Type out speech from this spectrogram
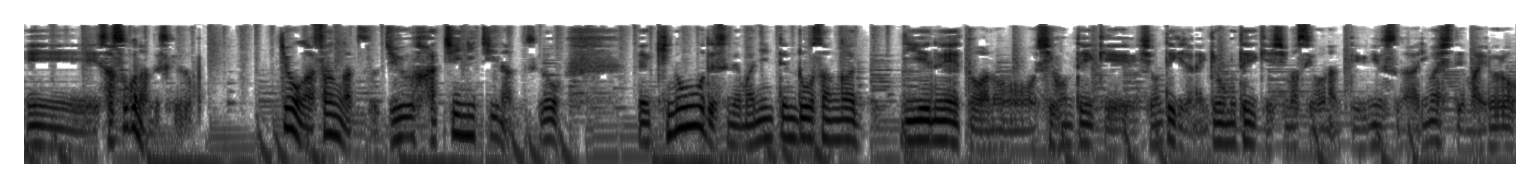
えー、早速なんですけれども、今日が3月18日なんですけど、え昨日ですね、まあ、任天堂さんが DNA とあの、資本提携、資本提携じゃない、業務提携しますよなんていうニュースがありまして、まいろいろ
